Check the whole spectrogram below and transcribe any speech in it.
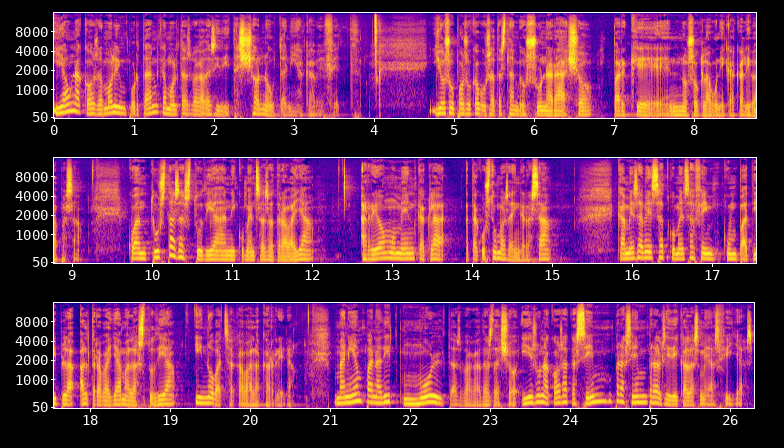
hi ha una cosa molt important que moltes vegades he dit, això no ho tenia que haver fet. Jo suposo que a vosaltres també us sonarà això perquè no sóc l'única que li va passar. Quan tu estàs estudiant i comences a treballar, arriba un moment que, clar, t'acostumes a ingressar, que a més a més se't comença a fer incompatible el treballar amb l'estudiar i no vaig acabar la carrera. Me n'hi han penedit moltes vegades d'això i és una cosa que sempre, sempre els dic a les meves filles.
